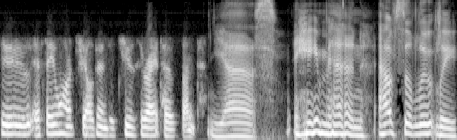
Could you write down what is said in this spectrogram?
to, if they want children, to choose the right husband. Yes. Amen. Absolutely.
